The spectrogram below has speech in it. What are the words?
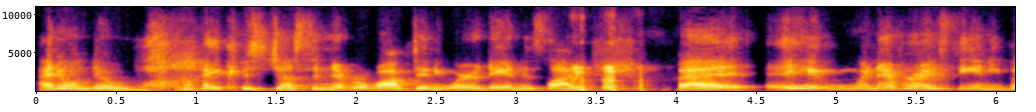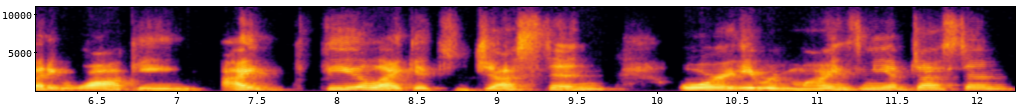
I don't know why, because Justin never walked anywhere a day in his life. but it, whenever I see anybody walking, I feel like it's Justin or it reminds me of Justin.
